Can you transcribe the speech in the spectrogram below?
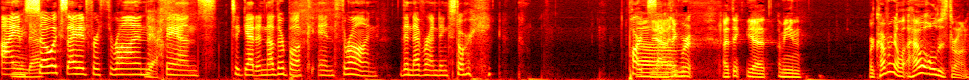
I am Anything to add? so excited for Thrawn Yeah. fans to get another book in Thrawn, the never-ending story. Part Uh, Yeah, seven. I think we're. I think yeah. I mean, we're covering a lot. How old is Thrawn?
